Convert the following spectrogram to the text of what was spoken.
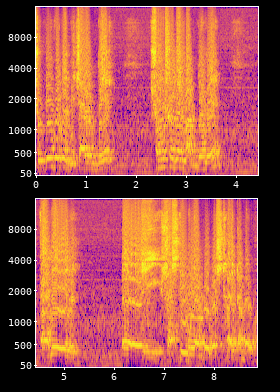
সুপ্রিম কোর্টের বিচারকদের সংসদের মাধ্যমে তাদের এই শাস্তিমূলক ব্যবস্থা এটা দেওয়া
